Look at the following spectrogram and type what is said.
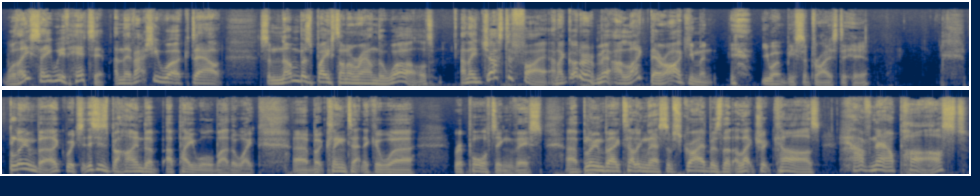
Well, they say we've hit it, and they've actually worked out some numbers based on around the world, and they justify it. And I got to admit, I like their argument. you won't be surprised to hear. Bloomberg, which this is behind a, a paywall, by the way, uh, but Clean Technica were reporting this. Uh, Bloomberg telling their subscribers that electric cars have now passed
